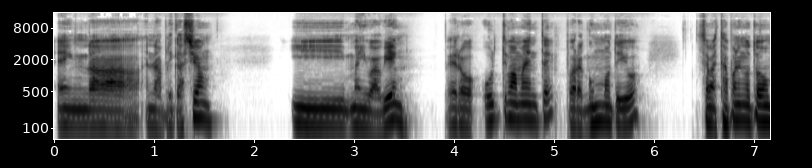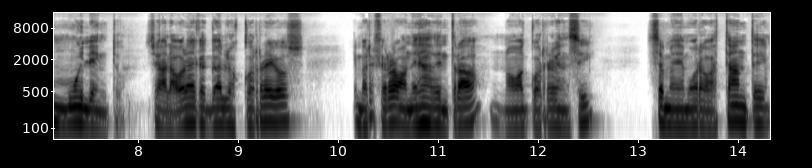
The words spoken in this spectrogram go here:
en la, en la aplicación y me iba bien, pero últimamente, por algún motivo, se me está poniendo todo muy lento. O sea, a la hora de cargar los correos, me refiero a bandejas de entrada, no al correo en sí, se me demora bastante.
